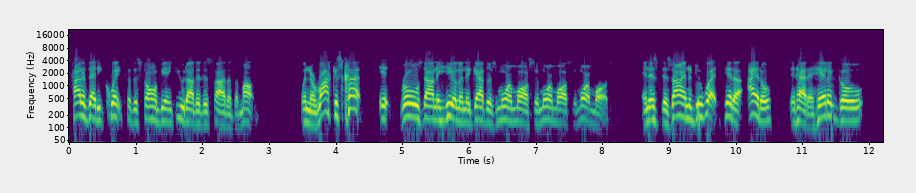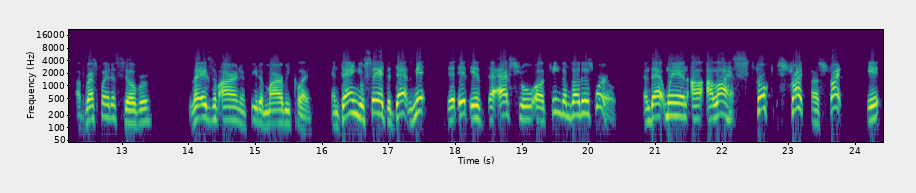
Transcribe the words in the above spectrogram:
How does that equate to the stone being hewed out of the side of the mountain? When the rock is cut, it rolls down the hill and it gathers more moss and more moss and more moss. And it's designed to do what? Hit an idol that had a head of gold, a breastplate of silver, legs of iron, and feet of miry clay. And Daniel said that that meant that it is the actual uh, kingdoms of this world. And that when uh, Allah struck, strike, uh, strike it,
